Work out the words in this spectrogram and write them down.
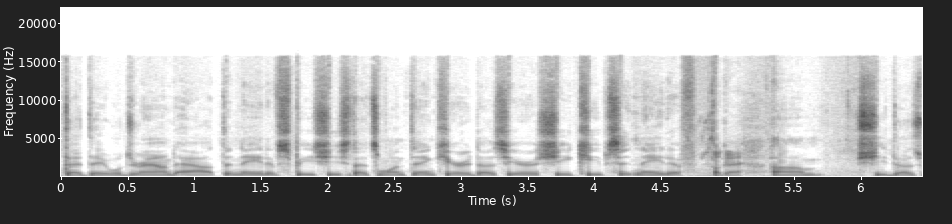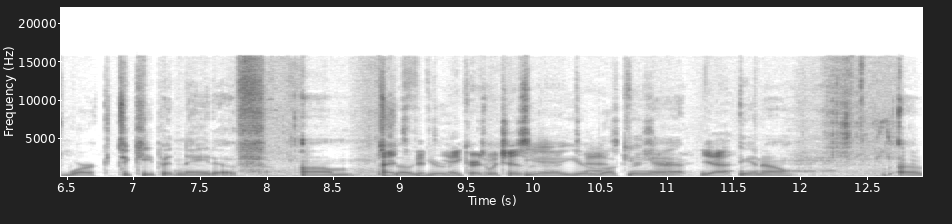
that they will drown out the native species. That's one thing Kira does here is she keeps it native. Okay. Um, she does work to keep it native. Um, And so 50 you're- acres, which is a yeah, you're looking sure. at Yeah. you know a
